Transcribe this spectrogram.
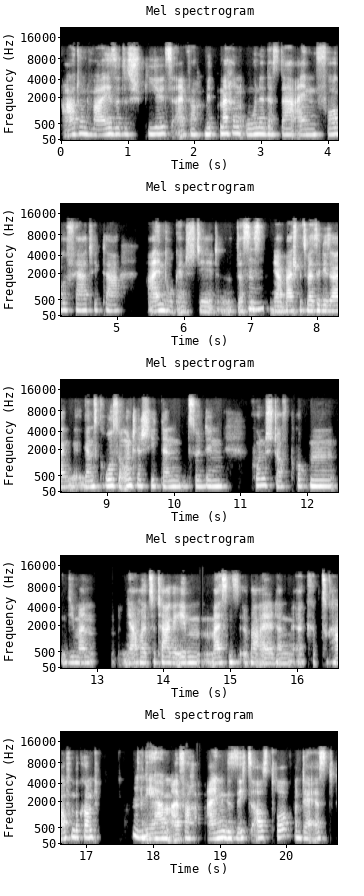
Art und Weise des Spiels einfach mitmachen, ohne dass da ein vorgefertigter Eindruck entsteht. Das mhm. ist ja beispielsweise dieser ganz große Unterschied dann zu den Kunststoffpuppen, die man ja heutzutage eben meistens überall dann äh, zu kaufen bekommt. Mhm. Die haben einfach einen Gesichtsausdruck und der ist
